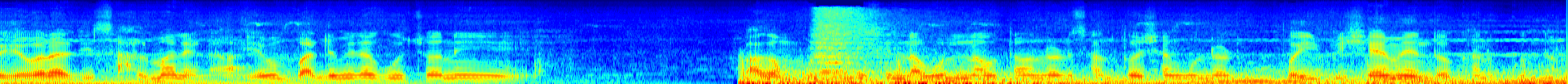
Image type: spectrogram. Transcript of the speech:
ఎవరది? అది సాల్మానేనా? ఏమో బండి మీద కూర్చొని బాగా ముట్టేసి నవ్వులు నవ్వుతా ఉన్నాడు సంతోషంగా ఉన్నాడు. పోయి విషయం ఏందో కనుక్కుందాం.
